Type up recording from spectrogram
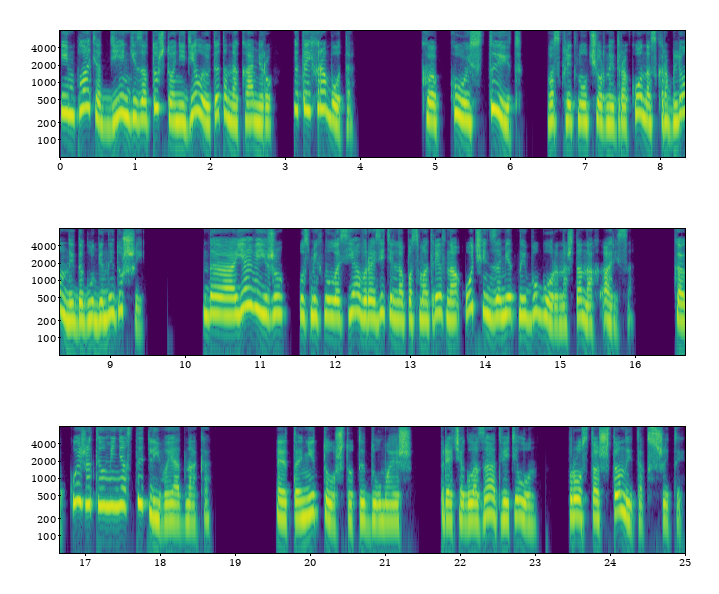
Им платят деньги за то, что они делают это на камеру. Это их работа. «Какой стыд!» – воскликнул черный дракон, оскорбленный до глубины души. «Да, я вижу», – усмехнулась я, выразительно посмотрев на очень заметный бугор на штанах Ариса. «Какой же ты у меня стыдливый, однако». «Это не то, что ты думаешь», – пряча глаза, ответил он. «Просто штаны так сшиты».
